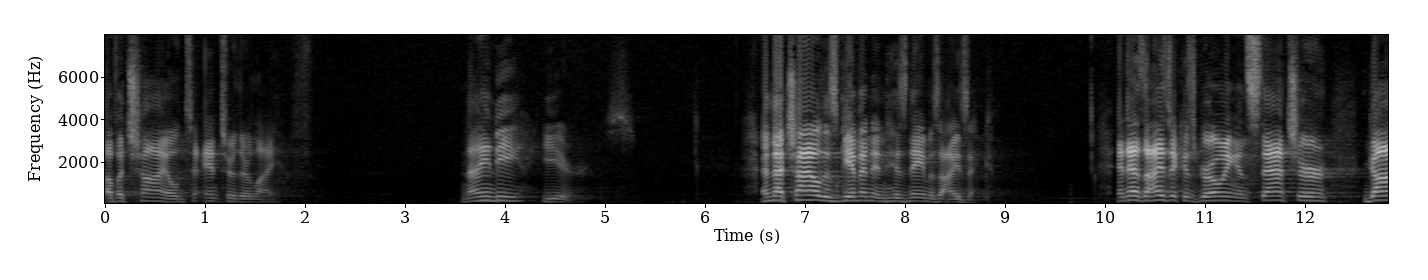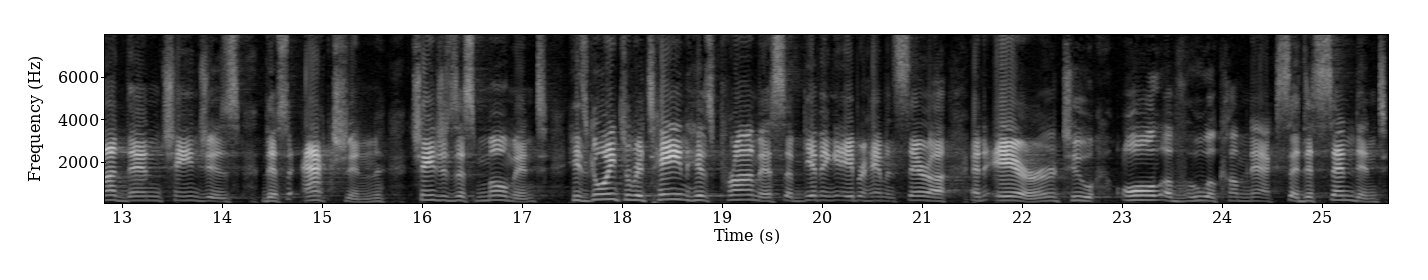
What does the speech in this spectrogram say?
of a child to enter their life. 90 years. And that child is given, and his name is Isaac. And as Isaac is growing in stature, God then changes this action, changes this moment. He's going to retain his promise of giving Abraham and Sarah an heir to all of who will come next, a descendant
